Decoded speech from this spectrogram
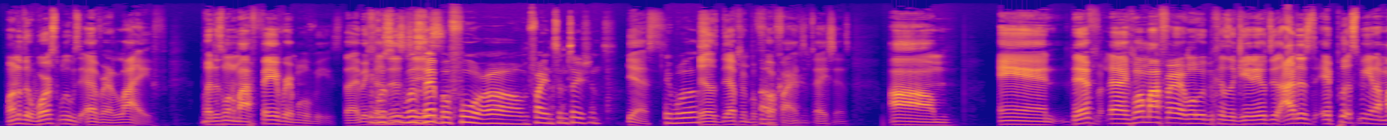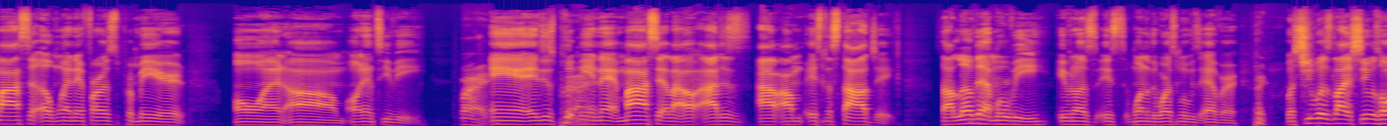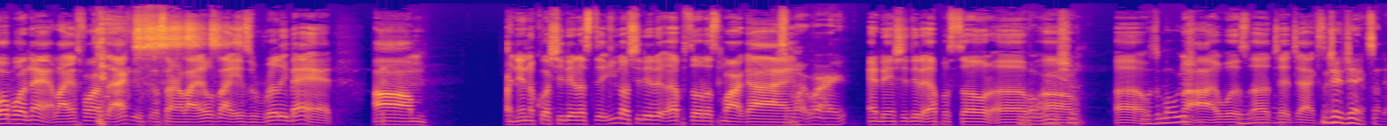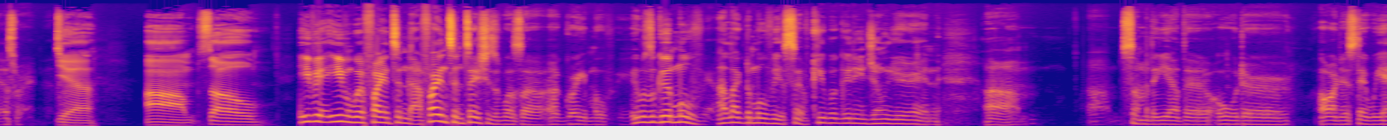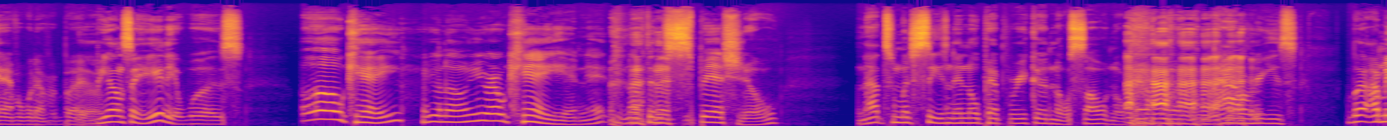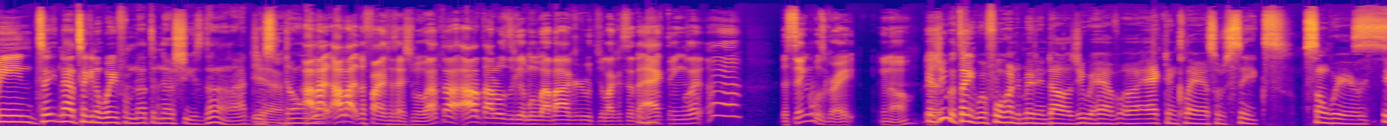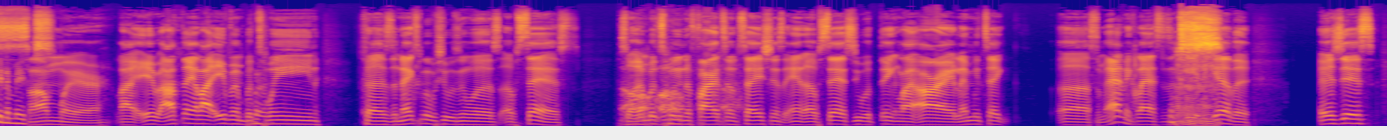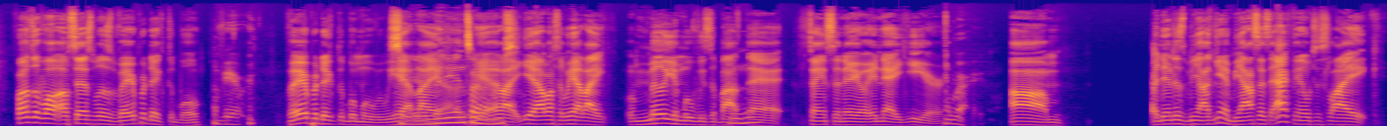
One of the worst movies ever in life, but it's one of my favorite movies, like because Was was just, that before um, Fighting Temptations? yes, It was. It was definitely before Okay. Fighting Temptations. Um, and definitely like one of my favorite movies because again, it was just I just it puts me in a mindset of when it first premiered on um on MTV, right. and it just put me in that mindset. Like oh, I just I, I'm it's nostalgic. So I love that movie, even though it's, it's one of the worst movies ever. But she was like she was horrible in that. Like as far as the acting is concerned, like it was like it's really bad. Um. And then of course she did a st- you know she did an episode of Smart Guy Smart, right. and then she did an episode of Moesha? um uh Was it Moesha? nah, it was uh Jett Jackson. J. Jackson. That's right. yeah. Um so Even even with Fighting Temp- now, Fighting Temptations was a, a great movie. It was a good movie. I like the movie itself. Cuba Gooding Jr. and um, um, some of the other older artists that we have or whatever. But Yeah. Beyonce it was okay. You know, you're okay in it. Nothing special. Not too much seasoning, no paprika, no salt, no pepper, no Lawry's. But I mean, take, not taking away from nothing else she's done. I just yeah. don't. I like I like the Fight Temptation movie. I thought I thought it was a good movie. But I agree with you. Like I said, the Mm-hmm. acting was like, uh the singer was great. you know, Because you would think with four hundred million dollars, you would have uh, acting class of six somewhere in the mix. somewhere. Like I think like even between because the next movie she was in was Obsessed. So in Oh, between oh, the Fire Temptations and Obsessed, you would think like, all right, let me take uh, some acting classes and get together. It's just first of all, Obsessed was very predictable, Very. very predictable movie. We had like million had like yeah, I must say we had like a million movies about Mhm. that same scenario in that year. Right. Um, and then just be again Beyonce's acting, it was just like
